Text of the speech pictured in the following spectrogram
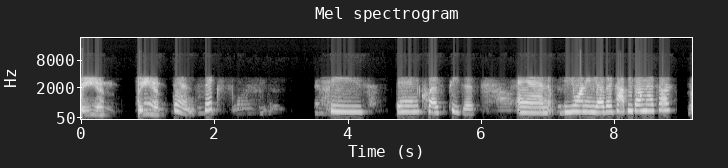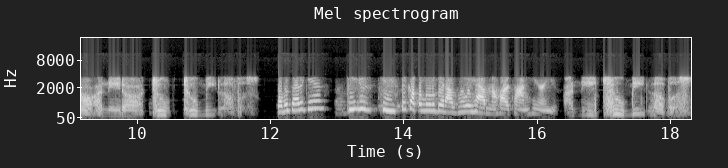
Thin, thin, thin. Thin. Six cheese, thin crust pizzas. And do you want any other toppings on that, sir? No, I need uh two two meat lovers. What was that again? Can you can you speak up a little bit? I'm really having a hard time hearing you. I need two meat lovers.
